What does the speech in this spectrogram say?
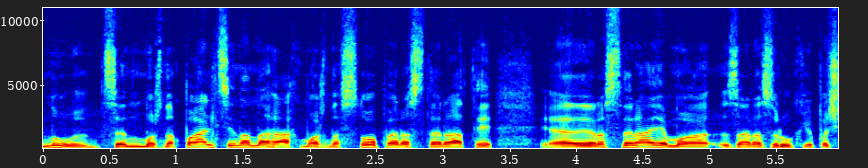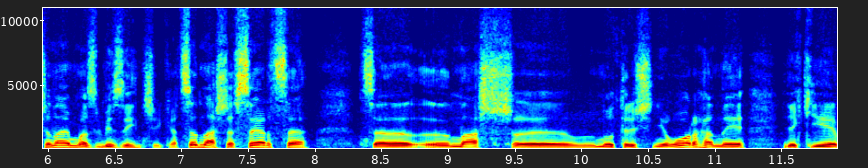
Ну, це можна пальці на ногах, можна стопи розтирати. Е, Розтираємо зараз руки. Починаємо з мізинчика. Це наше серце, це е, наші внутрішні органи, які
